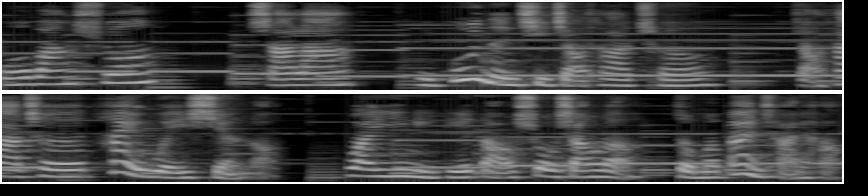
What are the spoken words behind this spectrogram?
国王说：“莎拉，你不能骑脚踏车。”脚踏车太危险了，万一你跌倒受伤了怎么办才好？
